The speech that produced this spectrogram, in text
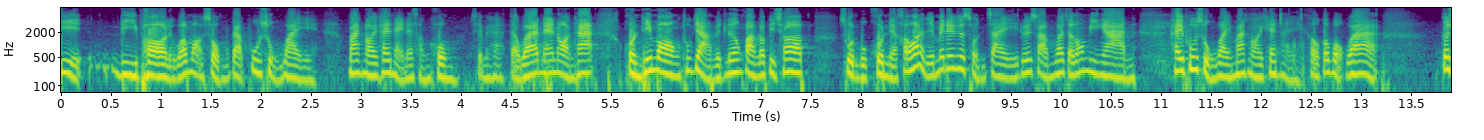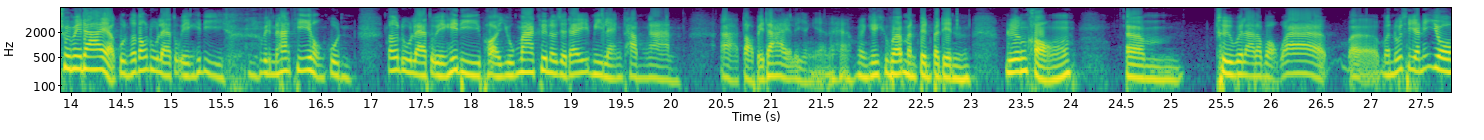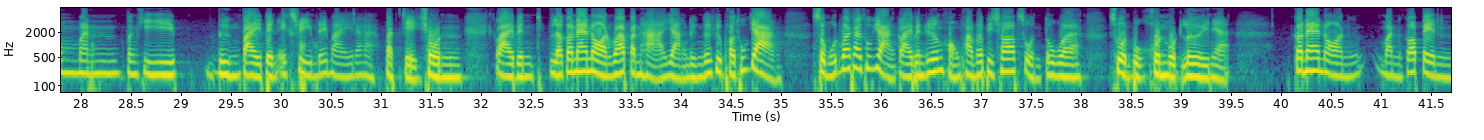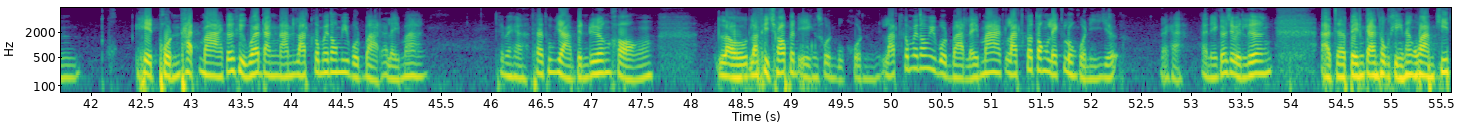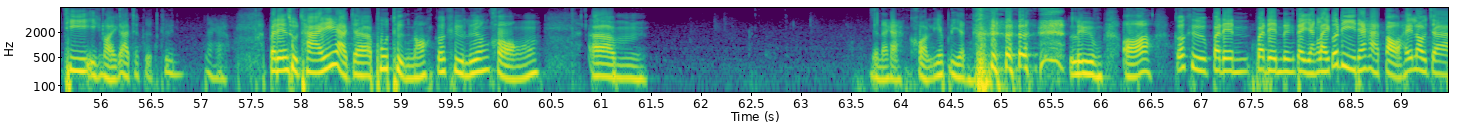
ดีพอหรือว่าเหมาะสมกับผู้สูงวัย มากน้อยแค่ไหนในสังคมใช่ไหมคะแต่ว่าแน่นอนถ้าคนที่มองทุกอย่างเป็นเรื่องความรับผิดชอบส่วนบุคคลเนี่ยเขาก็อาจจะไม่ได้จะสนใจด้วยซ้ำว่าจะต้องมีงานให้ผู้สูงวัยมากน้อยแค่ไหนเขาก็บอกว่าก็ช่วยไม่ได้อะคุณก็ต้องดูแลตัวเองให้ดี เป็นหน้าที่ของคุณต้องดูแลตัวเองให้ดี พออายุมากขึ้นเราจะได้มีแรงทำงานอ่าต่อไปได้อะไรอย่างเงี้ยนะคะมันก็คิดว่ามันเป็นประเด็นเรื่องของคือเวลาเราบอกว่ามนุษยนิยมมันบางที ดึงไปเป็นเอ็กซ์ตรีมได้ไหมนะคะปัจเจกชนกลายเป็นแล้วก็แน่นอนว่าปัญหาอย่างหนึ่งก็คือพอทุกอย่างสมมุติว่าถ้าทุกอย่างกลายเป็นเรื่องของความรับผิดชอบส่วนตัวส่วนบุคคลหมดเลยเนี่ยก็แน่นอนมันก็เป็นเหตุผลถัดมาก็คือว่าดังนั้นรัฐก็ไม่ต้องมีบทบาทอะไรมากใช่ไหมคะถ้าทุกอย่างเป็นเรื่องของเรารับผิดชอบกันเองส่วนบุคคล รัฐก็ไม่ต้องมีบทบาทอะไรมาก รัฐก็ต้องเล็กลงกว่านี้เยอะนะคะอันนี้ก็จะเป็นเรื่องอาจจะเป็นการถกเถียงทางความคิดที่อีกหน่อยก็อาจจะเกิดขึ้น นะคะประเด็นสุดท้ายที่อยากจะพูดถึงเนาะก็คือเรื่องของเอเดี๋ยวนะคะขอเรียบเรียง ลืม อ๋อ ก็คือประเด็นประเด็นหนึ่งแต่อย่างไรก็ดีนะคะ ต่อให้เราจะ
